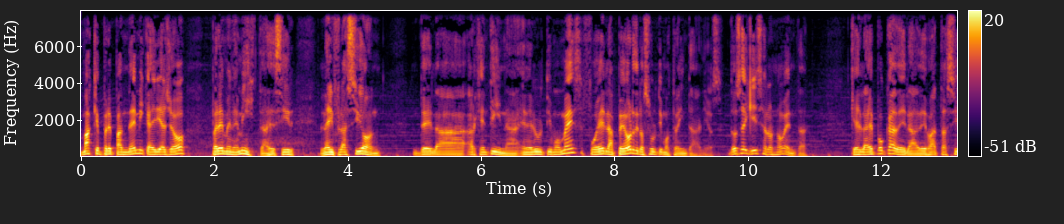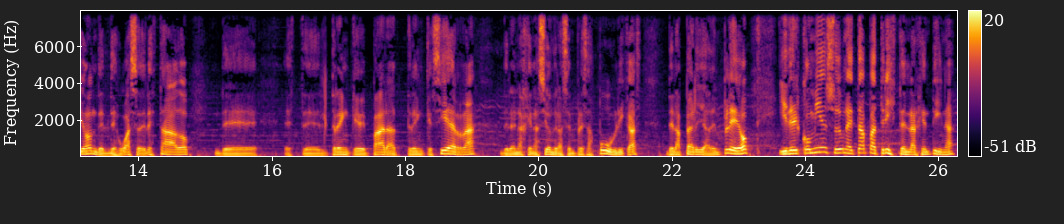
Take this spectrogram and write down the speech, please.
más que prepandémica, diría yo, premenemista, es decir, la inflación de la Argentina en el último mes fue la peor de los últimos 30 años. Entonces hay que a los 90, que es la época de la desbatación, del desguace del Estado, de este, el tren que para, tren que cierra, de la enajenación de las empresas públicas, de la pérdida de empleo y del comienzo de una etapa triste en la Argentina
